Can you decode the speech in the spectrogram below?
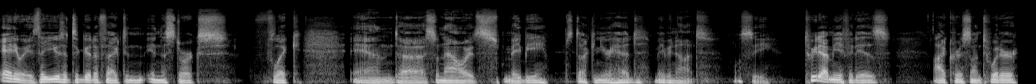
anyways they use it to good effect in in the storks flick and uh so now it's maybe stuck in your head maybe not we'll see tweet at me if it is. I Chris on Twitter,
